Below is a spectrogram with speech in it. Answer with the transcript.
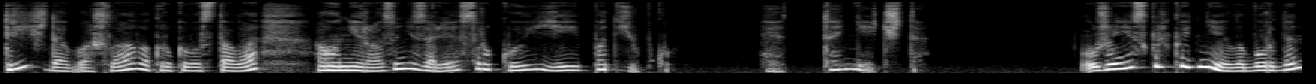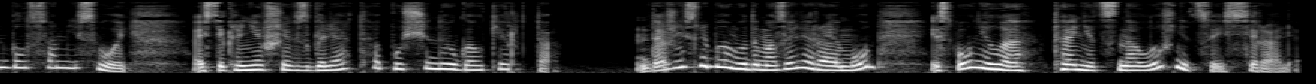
трижды обошла вокруг его стола, а он ни разу не залез рукой ей под юбку. Это нечто. Уже несколько дней Лабурден был сам не свой, остекленевший взгляд, опущенные уголки рта. Даже если бы мадемуазель Раймон исполнила танец наложницы из Сираля,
